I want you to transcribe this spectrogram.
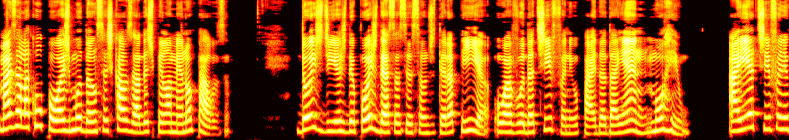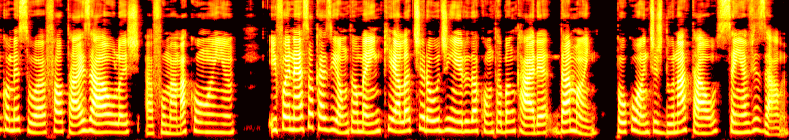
mas ela culpou as mudanças causadas pela menopausa. Dois dias depois dessa sessão de terapia, o avô da Tiffany, o pai da Diane, morreu. Aí a Tiffany começou a faltar às aulas, a fumar maconha, e foi nessa ocasião também que ela tirou o dinheiro da conta bancária da mãe, pouco antes do Natal, sem avisá-la.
